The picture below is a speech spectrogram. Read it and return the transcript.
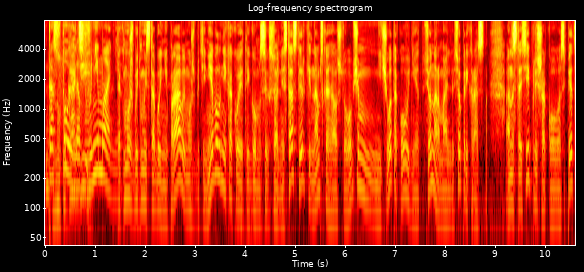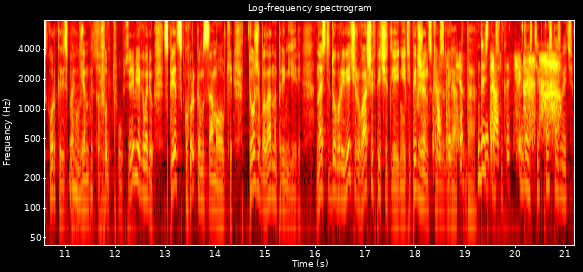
достойна ну, внимания. Так, может быть, мы с тобой не правы, может быть, и не было никакой этой гомосексуальной. Стас Тыркин нам сказал, что, в общем, ничего такого нет. Все нормально, все прекрасно. Анастасия Плешакова, спецкор-корреспондент. Все время я говорю, спецкор комсомолки. Тоже была на премьере. Настя, добрый вечер. Ваши впечатления. Теперь женский взгляд. Да. Здравствуйте. Здравствуйте. Рассказывайте.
